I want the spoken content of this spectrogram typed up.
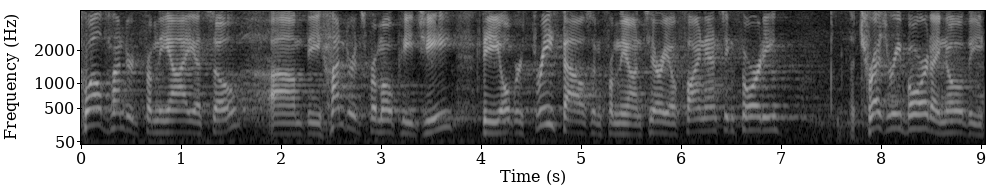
1,200 from the ISO, um, the hundreds from OPG, the over 3,000 from the Ontario Financing Authority, the Treasury Board, I know the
